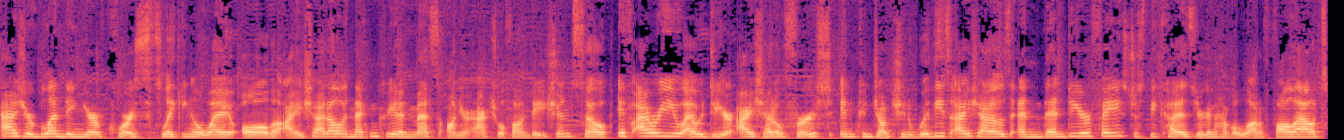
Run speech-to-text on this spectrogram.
as you're blending you're of course flaking away all the eyeshadow and that can create a mess on your actual foundation. So if I were you I would do your eyeshadow first in conjunction with these eyeshadows and then do your face just because you're gonna have a lot of fallout.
